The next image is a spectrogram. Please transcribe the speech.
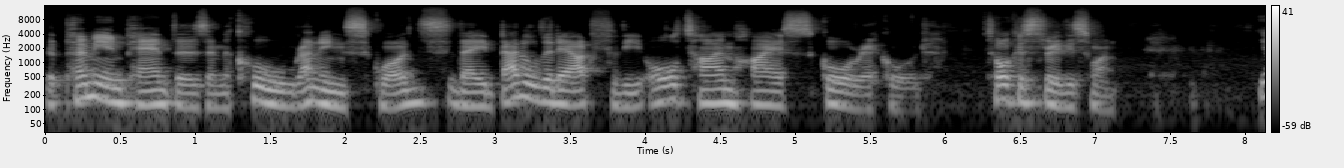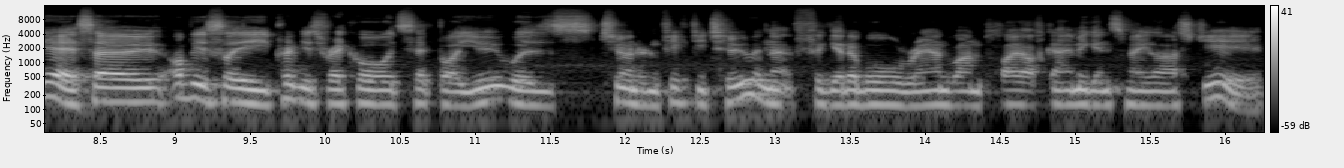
the Permian Panthers and the Cool Running squads they battled it out for the all-time highest score record. Talk us through this one. Yeah, so obviously previous record set by you was 252 in that forgettable round one playoff game against me last year.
